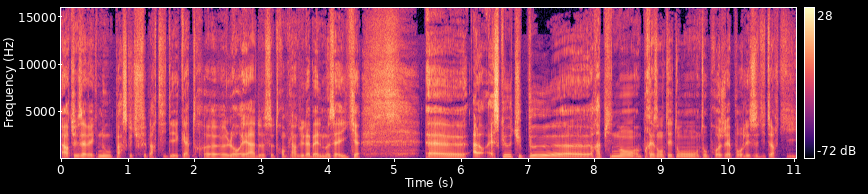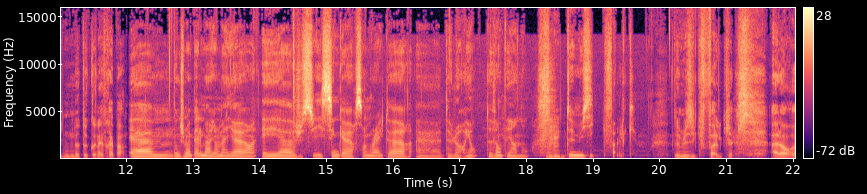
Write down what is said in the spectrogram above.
Alors tu es avec nous parce que tu fais partie des quatre euh, lauréats de ce tremplin du label Mosaïque. Euh, alors, est-ce que tu peux rapidement présenter ton, projet pour les auditeurs qui ne te connaîtraient pas? Donc, je m'appelle Marion Mayer et je suis singer-songwriter de Lorient, de 21 ans, mmh. de musique folk. De musique folk. Alors,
